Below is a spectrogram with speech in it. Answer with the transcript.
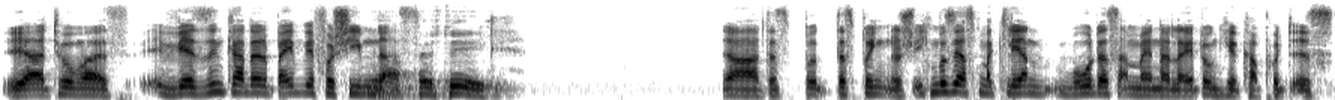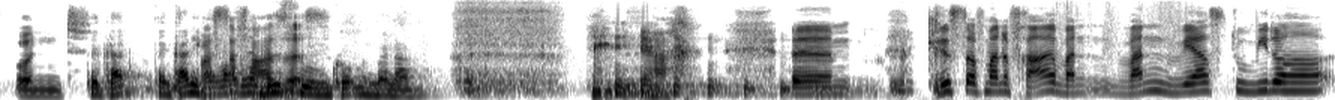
Ja, Thomas, wir sind gerade dabei, wir verschieben Ja, das. verstehe ich. Ja, das, das bringt nichts. Ich muss erst mal klären, wo das an meiner Leitung hier kaputt ist. Und Dann kann, dann kann ich Was auch der Phase ist. gucken meiner. ja. ähm, Christoph, meine Frage, wann, wann wärst du wieder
